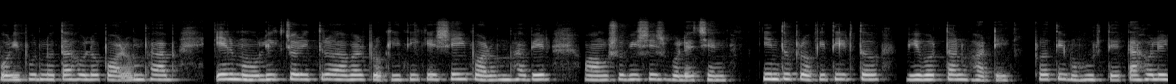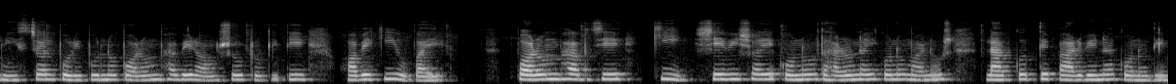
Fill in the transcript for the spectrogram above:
পরিপূর্ণতা হলো পরমভাব এর মৌলিক চরিত্র আবার প্রকৃতিকে সেই পরমভাবের অংশবিশেষ বলেছেন। কিন্তু প্রকৃতির তো বিবর্তন ঘটে প্রতি মুহূর্তে, তাহলে নিশ্চল পরিপূর্ণ পরমভাবের অংশ প্রকৃতি হবে কি উপায়ে? পরমভাব যে কি, সে বিষয়ে কোনো ধারণাই কোনো মানুষ লাভ করতে পারবে না কোনো দিন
